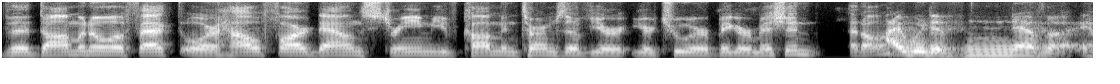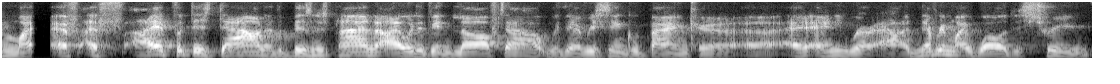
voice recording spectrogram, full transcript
the domino effect or how far downstream you've come in terms of your your truer bigger mission at all? I would have never in my if, if I had put this down as a business plan, I would have been laughed out with every single banker uh, anywhere out. Never in my wildest dream.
